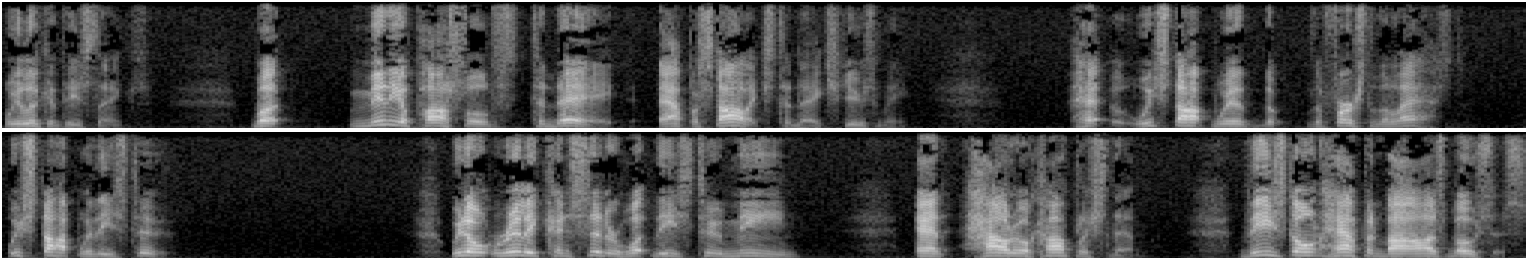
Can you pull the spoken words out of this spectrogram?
We look at these things. But many apostles today, apostolics today, excuse me, ha, we stop with the, the first and the last. We stop with these two. We don't really consider what these two mean and how to accomplish them. These don't happen by osmosis.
